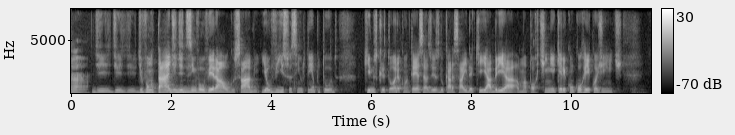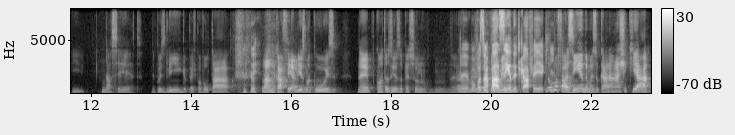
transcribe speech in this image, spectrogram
uhum. de, de, de, vontade de desenvolver algo, sabe? E eu vi isso assim o tempo todo. Aqui no escritório acontece, às vezes, do cara sair daqui, abrir uma portinha e querer concorrer com a gente. E não dá certo. Depois liga, pede para voltar. Lá no café é a mesma coisa. Né? Quantas vezes a pessoa não. Né? É, vou fazer uma fazenda de café aqui. Não uma fazenda, mas o cara acha que ah,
